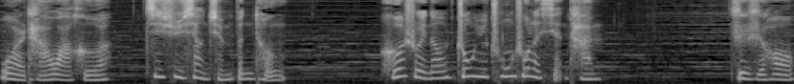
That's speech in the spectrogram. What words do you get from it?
沃尔塔瓦河继续向前奔腾，河水呢，终于冲出了险滩。这时候，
